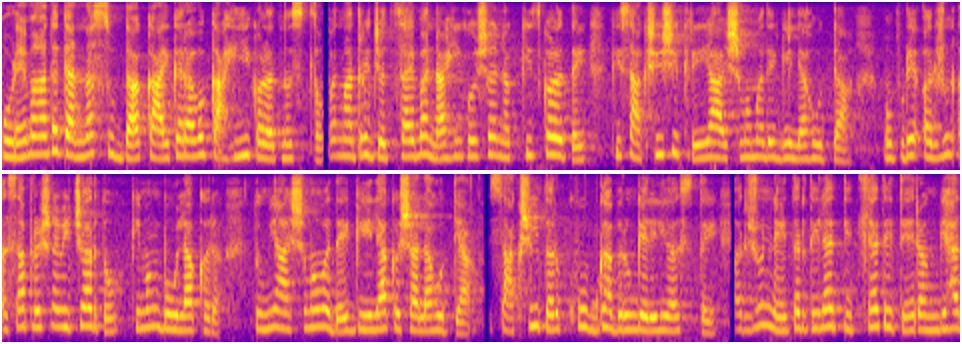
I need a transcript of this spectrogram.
पुढे मग आता त्यांना सुद्धा काय करावं काहीही कळत नसतं. पण मात्र जतसाहेबांना ही गोष्ट नक्कीच कळते की साक्षी शिकरे या आश्रमामध्ये गेल्या होत्या. मग पुढे अर्जुन असा प्रश्न विचारतो की मग बोला खरं तुम्ही आश्रमामध्ये गेल्या कशाला होत्या? साक्षी तर खूप घाबरून गेलेली असते. अर्जुनने तर तिला तिथल्या तिथे रंगेहात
